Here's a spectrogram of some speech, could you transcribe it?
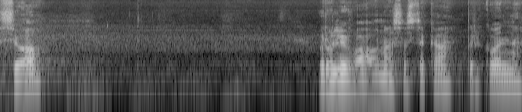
все. Рульова у нас ось така прикольна.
